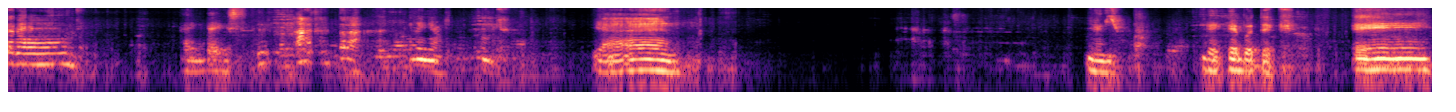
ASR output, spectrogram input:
Tadang! Ayan guys. Ah, tara. Ano niyo? Yan. Yan. Okay, Evotech. Eh,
